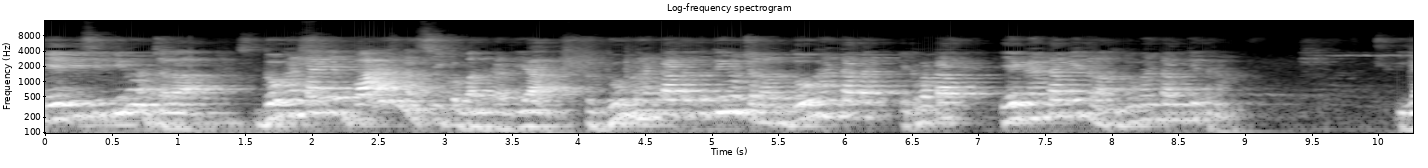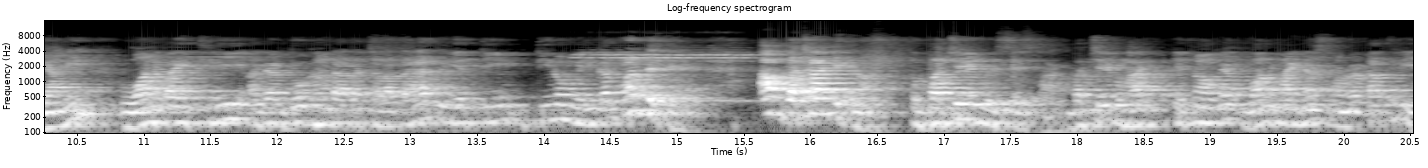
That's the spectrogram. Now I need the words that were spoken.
ए बी सी तीनों चला। दो घंटा के बाद ना सी को बंद कर दिया। तो दो घंटा तक तो तीनों चला। तो दो घंटा तक एक बटा एक घंटा में कितना? तो दो घंटा में कितना? यानी वन बाई थ्री अगर दो घंटा तक चलाता है तो ये तीन, तीनों मिलकर भर देते हैं। अब बचा कितना? तो बचे हुए शेष भाग बचे भाग कितना हो गया? वन माइनस वन बटा थ्री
